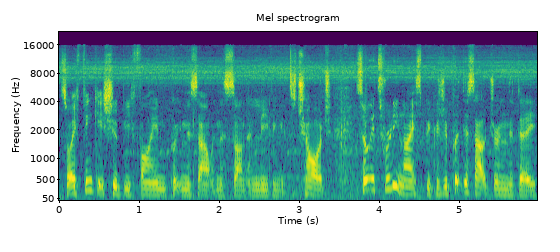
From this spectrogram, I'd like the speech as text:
So I think it should be fine putting this out in the sun and leaving it to charge. So it's really nice because you put this out during the day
